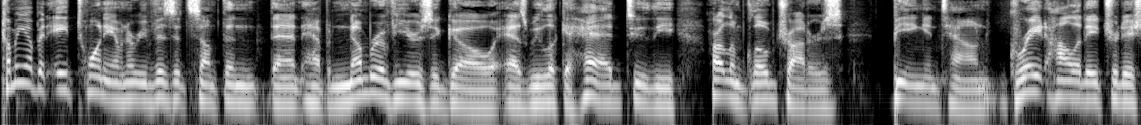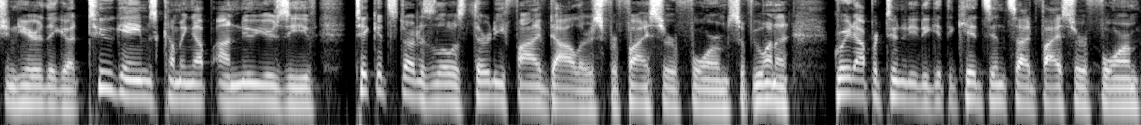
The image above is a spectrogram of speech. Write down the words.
Coming up at 8:20, I'm going to revisit something that happened a number of years ago as we look ahead to the Harlem Globetrotters being in town. Great holiday tradition here. They got two games coming up on New Year's Eve. Tickets start as low as $35 for Fiserv Forum. So if you want a great opportunity to get the kids inside Fiserv Forum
